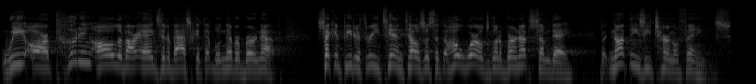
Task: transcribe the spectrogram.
we are putting all of our eggs in a basket that will never burn up. 2 Peter 3:10 tells us that the whole world's going to burn up someday but not these eternal things.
